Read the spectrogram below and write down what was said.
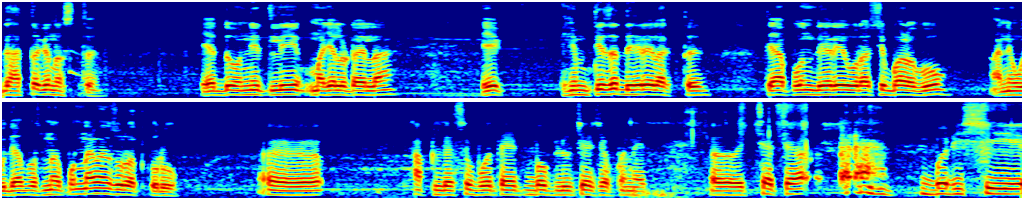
घातक नसतं. या दोन्हीतली मजा लुटायला एक हिमतीचं धैर्य लागतं. ते आपण धैर्य उराशी बाळगू आणि उद्यापासून आपण नव्यानं सुरुवात करू. अ, आपल्यासोबत आहेत बबलू चाचा पण आहेत. अ, चाचा बरीचशी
